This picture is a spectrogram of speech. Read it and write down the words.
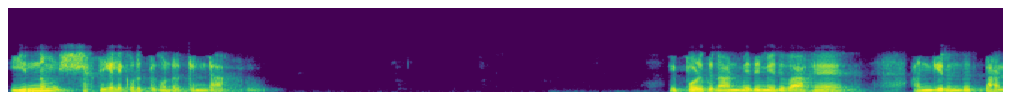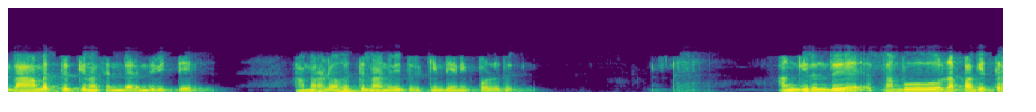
இன்னும் சக்திகளை கொடுத்து கொண்டிருக்கின்றார். இப்பொழுது நான் மெது மெதுவாக அங்கிருந்து பரந்தாமத்திற்கு நான் சென்றடைந்து விட்டேன். அமரலோகத்தில் நான் விட்டிருக்கின்றேன் இப்பொழுது. அங்கிருந்து சம்பூர்ண பவித்திர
